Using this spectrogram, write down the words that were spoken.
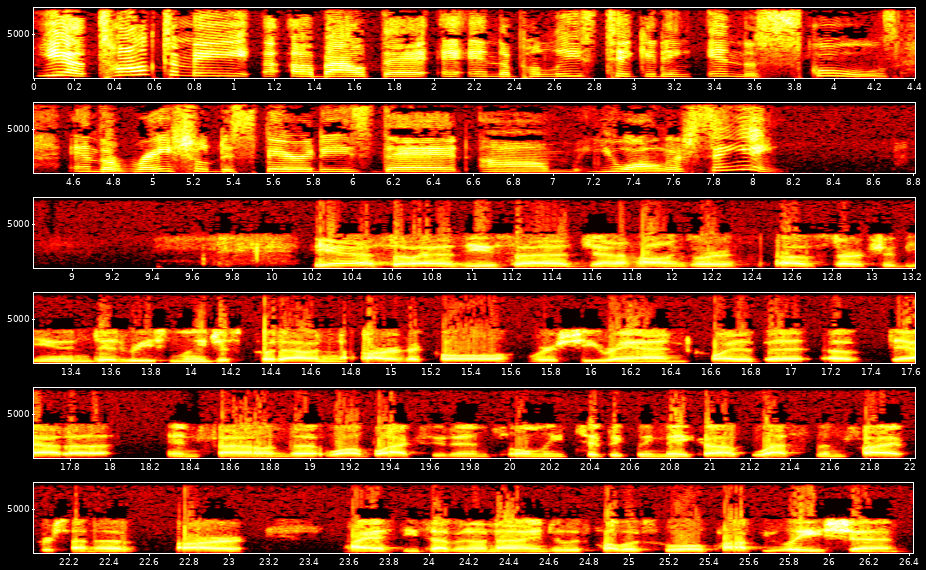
Yeah, talk to me about that and the police ticketing in the schools and the racial disparities that um, you all are seeing. Yeah, so as you said, Jenna Hollingsworth of Star Tribune did recently just put out an article where she ran quite a bit of data and found that while black students only typically make up less than 5% of our ISD 709 Duluth Public School population,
